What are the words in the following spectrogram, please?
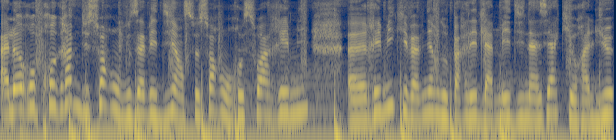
Alors au programme du soir, on vous avait dit, hein, ce soir on reçoit Rémi. Euh, Rémi qui va venir nous parler de la Médinasia qui aura lieu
